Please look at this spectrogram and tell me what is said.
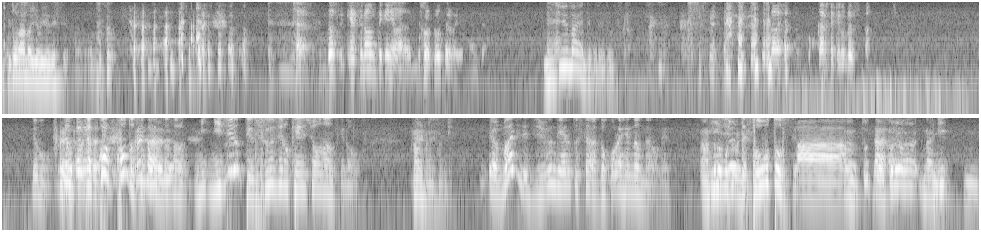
大人の余裕ですよ。どうする？結論的にはどうどうすればいいですか？みたい20万円ってことでどうですか？なお金、お金ってことですか？でも、こ今度そこそのに20っていう数字の検証なんですけど、はいはいはい。いや、マジで自分でやるとしたらどこら辺なんだろうね。あ、それ面白20って。相当っすよ。ああ、うん、ちょっとそれはないね。うん。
